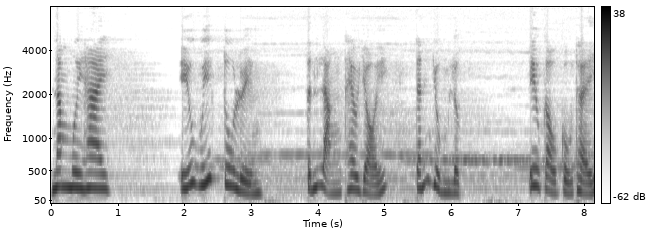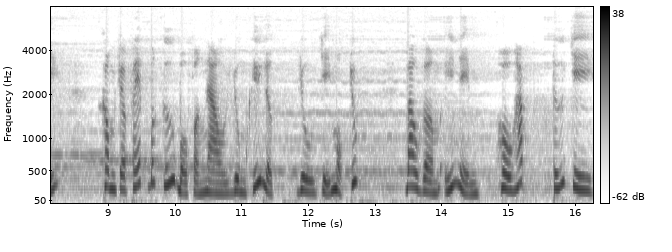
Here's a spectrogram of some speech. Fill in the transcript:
52. Yếu quyết tu luyện tĩnh lặng theo dõi, tránh dùng lực. Yêu cầu cụ thể, không cho phép bất cứ bộ phận nào dùng khí lực dù chỉ một chút, bao gồm ý niệm, hô hấp, tứ chi.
